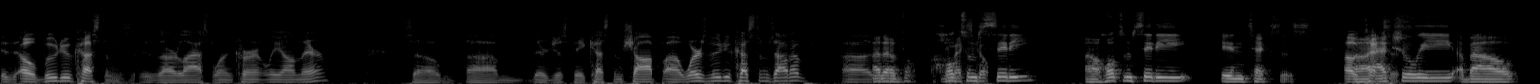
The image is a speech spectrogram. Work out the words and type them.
Is oh Voodoo Customs is our last one currently on there. So um, they're just a custom shop. Uh, where's Voodoo Customs out of? Uh, Out of Haltom City, uh, Haltom City in Texas. Oh, Uh. Actually, about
